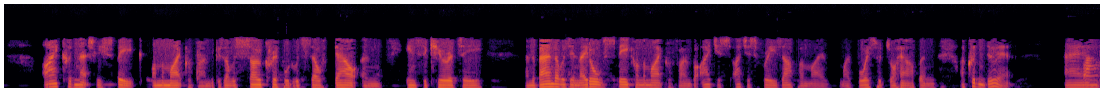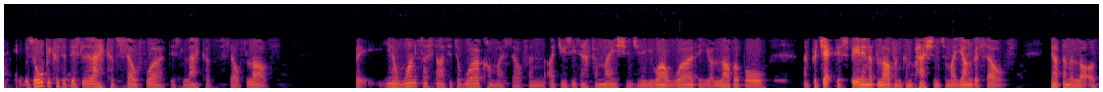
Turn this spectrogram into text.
I couldn't actually speak on the microphone because I was so crippled with self doubt and insecurity. And the band I was in, they'd all speak on the microphone, but I just, I just freeze up and my, my voice would dry up and I couldn't do it. And wow. it was all because of this lack of self worth, this lack of self love. But, you know, once I started to work on myself and I'd use these affirmations, you know, you are worthy, you're lovable, and project this feeling of love and compassion to my younger self. You know, I've done a lot of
